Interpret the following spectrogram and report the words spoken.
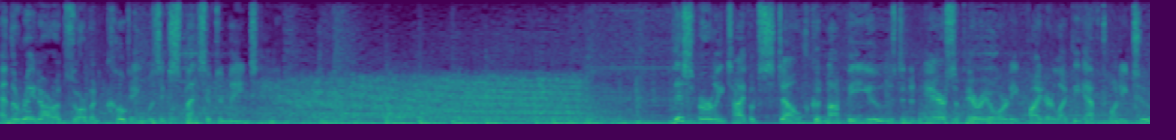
and the radar-absorbent coating was expensive to maintain. This early type of stealth could not be used in an air superiority fighter like the F-22.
